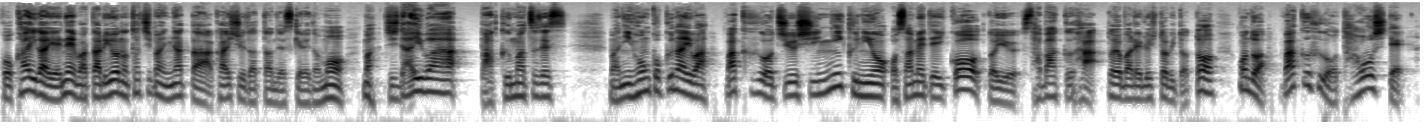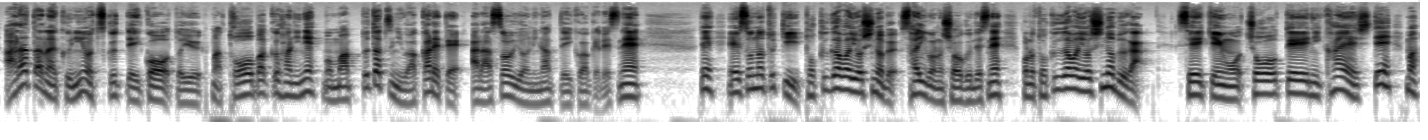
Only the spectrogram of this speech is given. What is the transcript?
こう海外へね渡るような立場になった海舟だったんですけれども、まあ、時代は幕末です。まあ、日本国内は幕府を中心に国を治めていこうという砂漠派と呼ばれる人々と今度は幕府を倒して新たな国を作っていこうという、まあ、倒幕派にねもう真っ二つに分かれて争うようになっていくわけですね。で、え、そんな時、徳川慶喜、最後の将軍ですね。この徳川慶喜が、政権を朝廷に返して、まあ、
